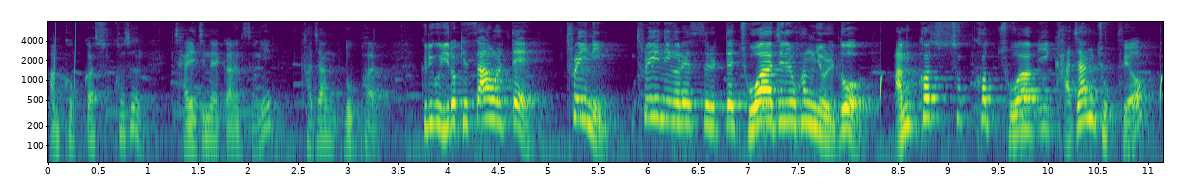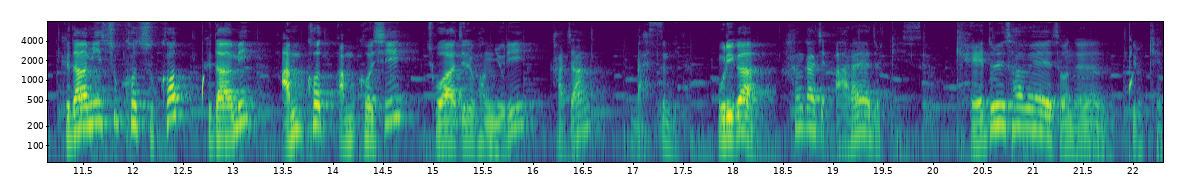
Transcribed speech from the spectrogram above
암컷과 수컷은 잘 지낼 가능성이 가장 높아요. 그리고 이렇게 싸울 때 트레이닝, 트레이닝을 했을 때 좋아질 확률도 암컷 수컷 조합이 가장 좋고요. 그 다음이 수컷 수컷, 그 다음이 암컷 암컷이 좋아질 확률이 가장 낮습니다. 우리가 한 가지 알아야 될 게 있어요. 개들 사회에서는 이렇게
